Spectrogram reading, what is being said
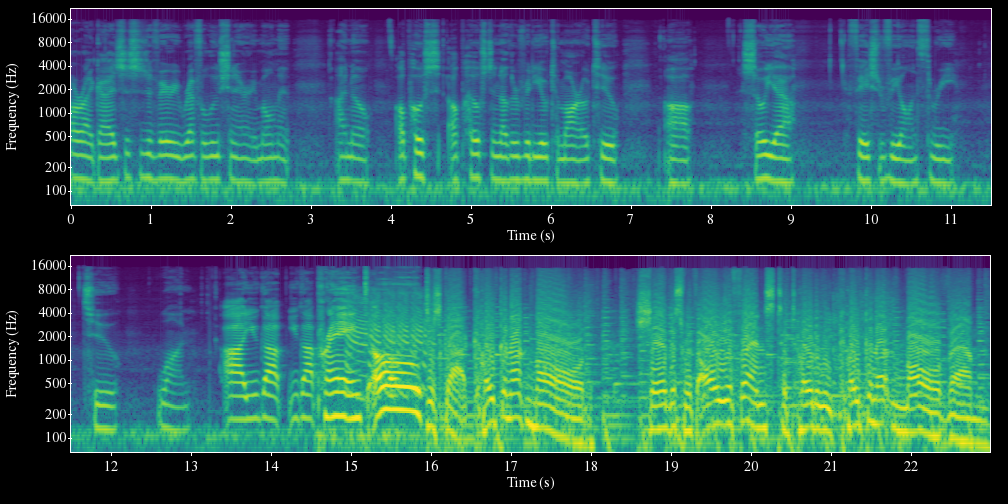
Alright guys, this is a very revolutionary moment. I know. I'll post I'll post another video tomorrow too. Uh so yeah. Face reveal in three, two, one. Ah, uh, you got you got pranked. Oh just got coconut malled. Share this with all your friends to totally coconut mall them.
